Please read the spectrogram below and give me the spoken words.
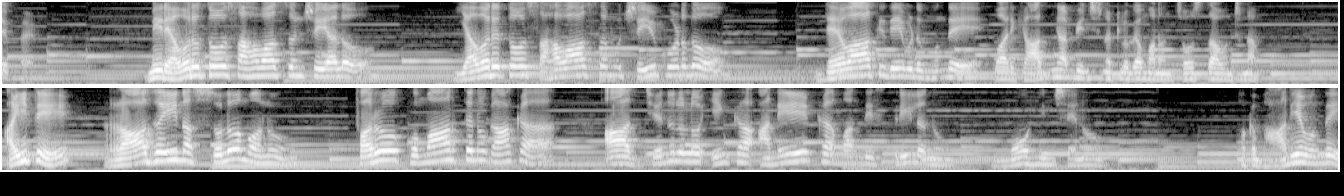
చెప్పాడు. మీరెవరితో సహవాసం చేయాలో ఎవరితో సహవాసము చేయకూడదో దేవాతి దేవుడు ముందే వారికి ఆజ్ఞాపించినట్లుగా మనం చూస్తూ ఉంటున్నాం. అయితే రాజైన సొలోమోను ఫరో కుమార్తెను గాక ఆ జనులలో ఇంకా అనేక మంది స్త్రీలను మోహించెను. ఒక భార్య ఉంది.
